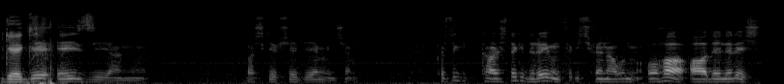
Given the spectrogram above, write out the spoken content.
GG easy yani. Başka bir şey diyemeyeceğim. Karşıdaki, karşıdaki Draven hiç fena vurmuyor. Oha AD'leri eşit.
